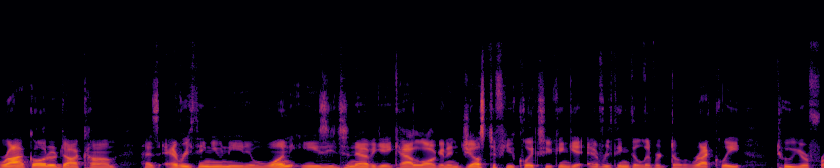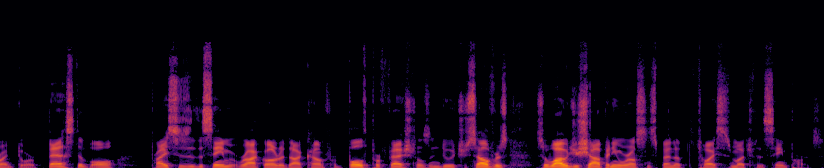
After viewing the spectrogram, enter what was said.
RockAuto.com has everything you need in one easy to navigate catalog, and in just a few clicks, you can get everything delivered directly to your front door. Best of all, prices are the same at RockAuto.com for both professionals and do it yourselfers, so why would you shop anywhere else and spend up to twice as much for the same parts?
